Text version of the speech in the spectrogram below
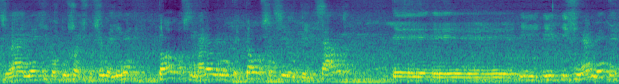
Ciudad de México puso a disposición del INE, todos, invariablemente todos han sido utilizados, eh, eh, y, finalmente,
